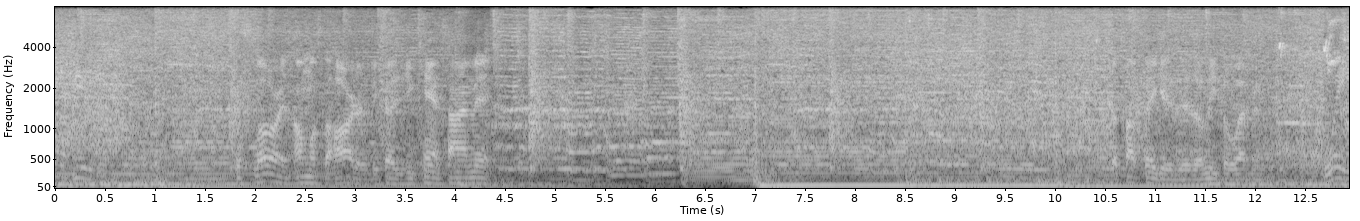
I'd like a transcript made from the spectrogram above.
What. The slower is almost the harder because you can't time it. The pump fake is, is a lethal weapon. Wade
